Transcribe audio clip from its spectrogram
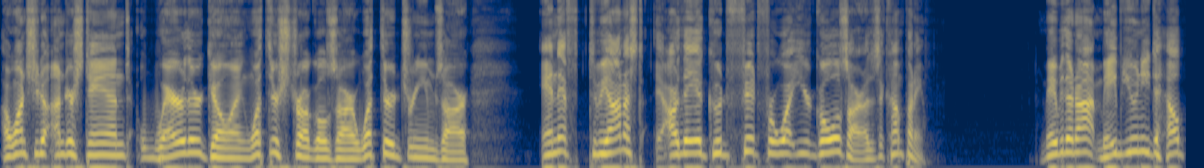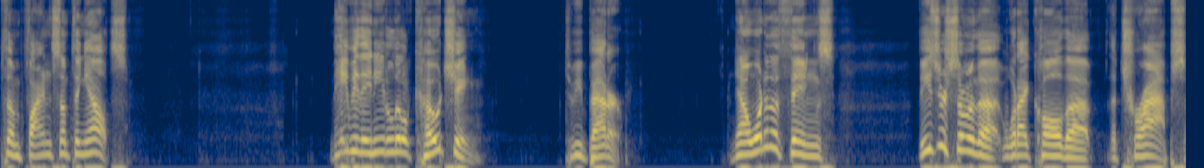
I want you to understand where they're going, what their struggles are, what their dreams are, and if, to be honest, are they a good fit for what your goals are as a company? Maybe they're not. Maybe you need to help them find something else. Maybe they need a little coaching to be better. Now, one of the things these are some of the what I call the the traps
